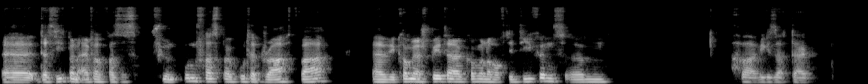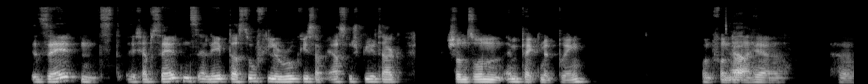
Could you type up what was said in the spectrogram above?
Äh, da sieht man einfach, was es für ein unfassbar guter Draft war. Äh, wir kommen ja später, kommen wir noch auf die Defense. Ähm, aber wie gesagt, da seltenst, ich habe seltenst erlebt, dass so viele Rookies am ersten Spieltag schon so einen Impact mitbringen. Und von ja. daher, äh,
